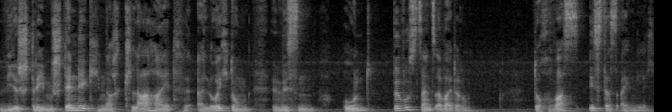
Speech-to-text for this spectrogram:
Wir streben ständig nach Klarheit, Erleuchtung, Wissen und Bewusstseinserweiterung. Doch was ist das eigentlich?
